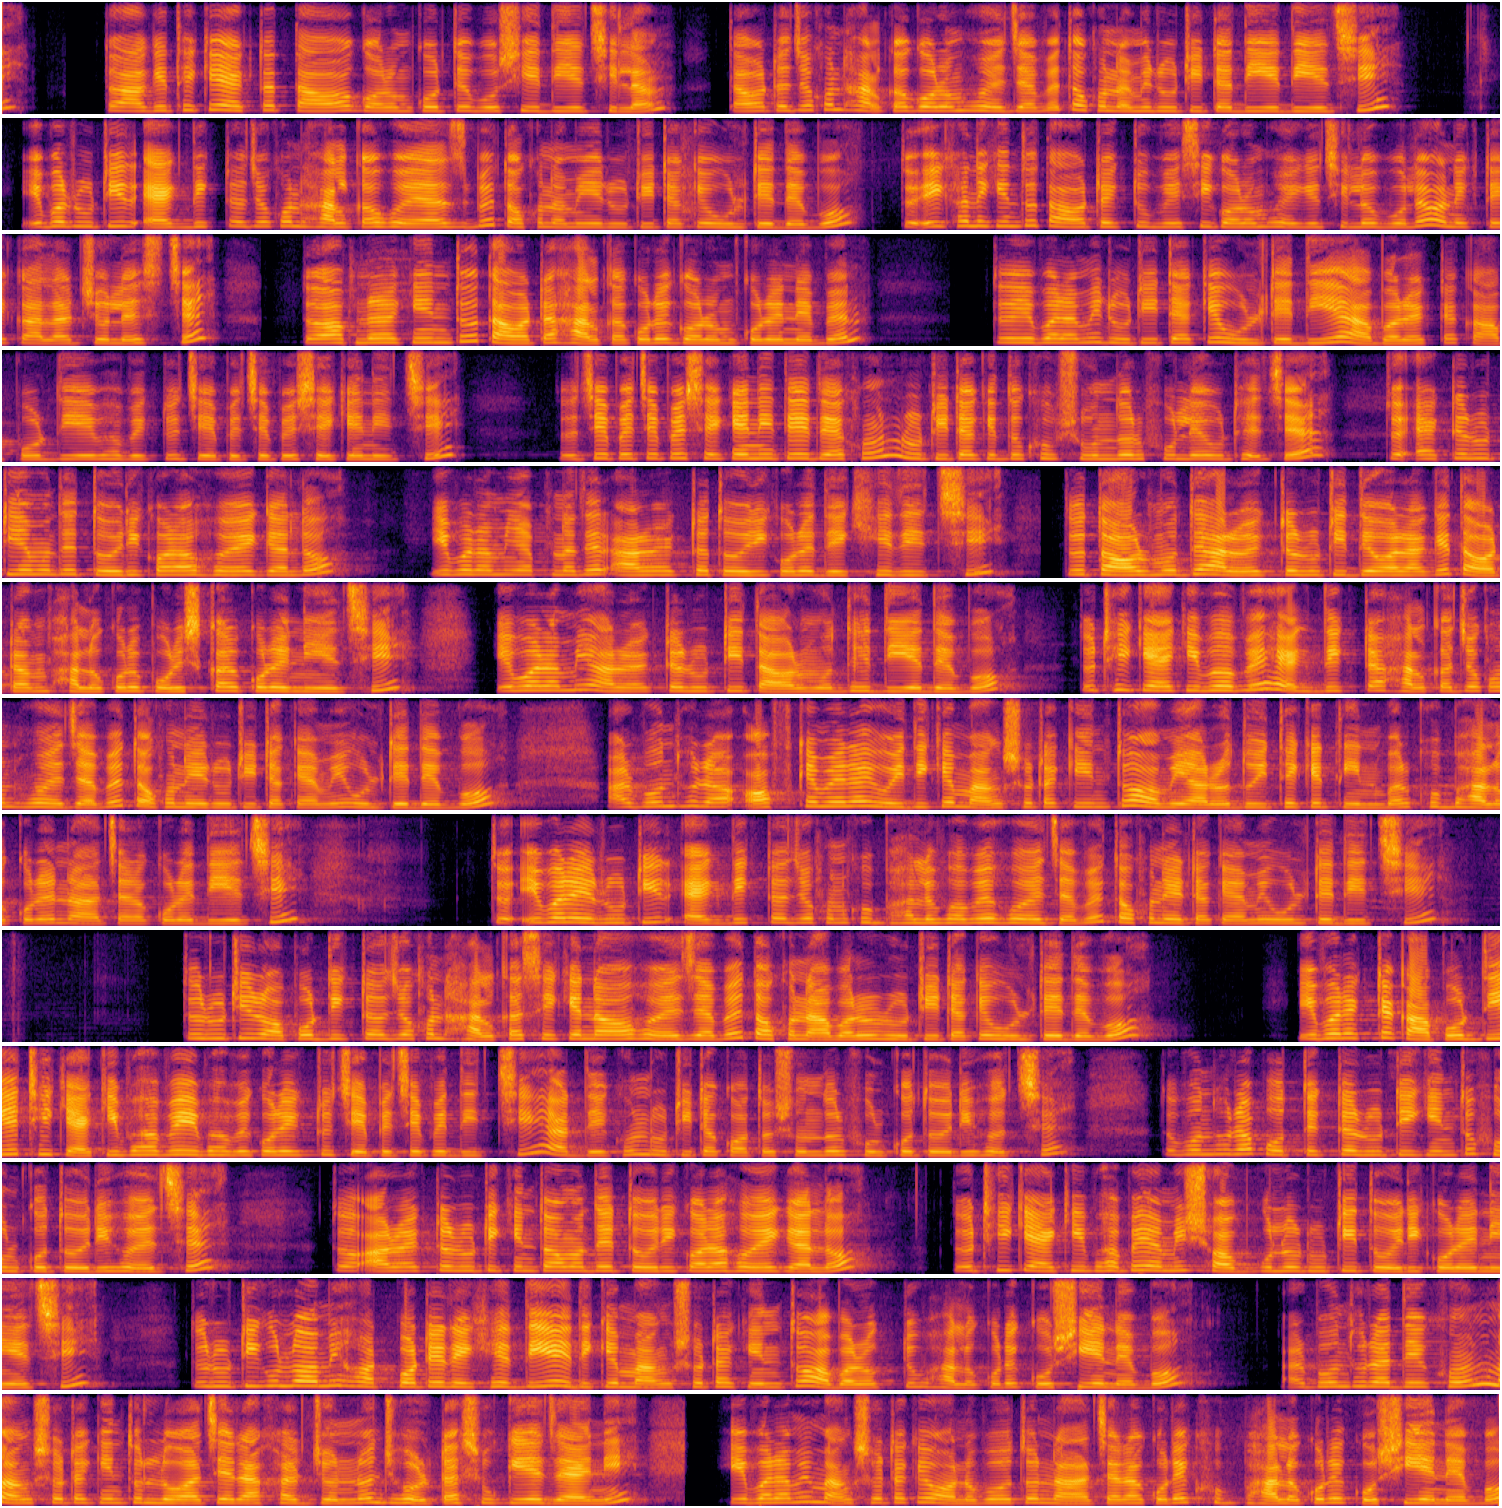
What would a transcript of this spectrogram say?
তো আগে থেকে একটা তাওয়া গরম করতে বসিয়ে দিয়েছিলাম। তাওয়াটা যখন হালকা গরম হয়ে যাবে, তখন আমি রুটিটা দিয়ে দিয়েছি। এবার রুটির একদিকটা যখন হালকা হয়ে আসবে, তখন আমি এই রুটিটাকে উল্টে দেব। তো এখানে কিন্তু তাওয়াটা একটু বেশি গরম হয়ে গেছিল বলে অনেকটাই কালার চলে এসছে। তো আপনারা কিন্তু তাওয়াটা হালকা করে গরম করে নেবেন। তো এবার আমি রুটিটাকে উল্টে দিয়ে আবার একটা কাপড় দিয়ে এভাবে একটু চেপে চেপে সেঁকে নিচ্ছি। তো চেপে চেপে সেঁকে নিতেই দেখুন রুটিটা কিন্তু খুব সুন্দর ফুলে উঠেছে। তো একটা রুটি আমাদের তৈরি করা হয়ে গেল। এবার আমি আপনাদের আরও একটা তৈরি করে দেখিয়ে দিচ্ছি। তো তাওয়ার মধ্যে আরও একটা রুটি দেওয়ার আগে তাওয়াটা আমি ভালো করে পরিষ্কার করে নিয়েছি। এবার আমি আরও একটা রুটি তাওয়ার মধ্যে দিয়ে দেব। তো ঠিক একইভাবে একদিকটা হালকা যখন হয়ে যাবে, তখন এই রুটিটাকে আমি উল্টে দেব। আর বন্ধুরা অফ ক্যামেরায় ওইদিকে মাংসটা কিন্তু আমি আরও দুই থেকে তিনবার খুব ভালো করে নাড়াচাড়া করে দিয়েছি। তো এবারে রুটির একদিকটা যখন খুব ভালোভাবে হয়ে যাবে, তখন এটাকে আমি উল্টে দিচ্ছি। তো রুটির অপর দিকটাও যখন হালকা সেকে নেওয়া হয়ে যাবে, তখন আবারও রুটিটাকে উল্টে দেব। এবার একটা কাপড় দিয়ে ঠিক একইভাবে, এভাবে করে একটু চেপে চেপে দিচ্ছি। আর দেখুন রুটিটা কত সুন্দর ফুলকো তৈরি হচ্ছে। তো বন্ধুরা, প্রত্যেকটা রুটি কিন্তু ফুলকো তৈরি হয়েছে। তো আরও একটা রুটি কিন্তু আমাদের তৈরি করা হয়ে গেল। তো ঠিক একইভাবে আমি সবগুলো রুটি তৈরি করে নিয়েছি। তো রুটিগুলো আমি হটপটে রেখে দিয়ে এদিকে মাংসটা কিন্তু আবারও একটু ভালো করে কষিয়ে নেব। আর বন্ধুরা, দেখুন মাংসটা কিন্তু লোয়াচে রাখার জন্য ঝোলটা শুকিয়ে যায়নি। এবার আমি মাংসটাকে অনবরত নাড়াচাড়া করে খুব ভালো করে কষিয়ে নেব।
